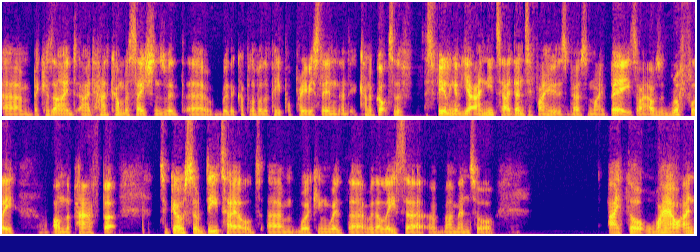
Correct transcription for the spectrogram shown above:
um, because I'd I'd had conversations with uh, with a couple of other people previously, and, and, it kind of got to the, this feeling of yeah, I need to identify who this person might be. So I, I was roughly on the path, but to go so detailed, um, working with uh, with Elisa, uh, my mentor, I thought, wow, I,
